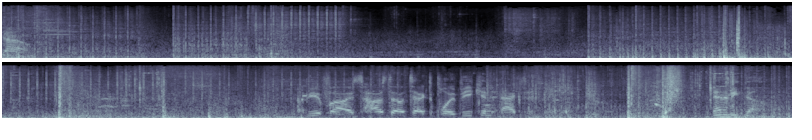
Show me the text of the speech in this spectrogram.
down. Be advised, hostile attack deploy beacon active. Enemy down.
